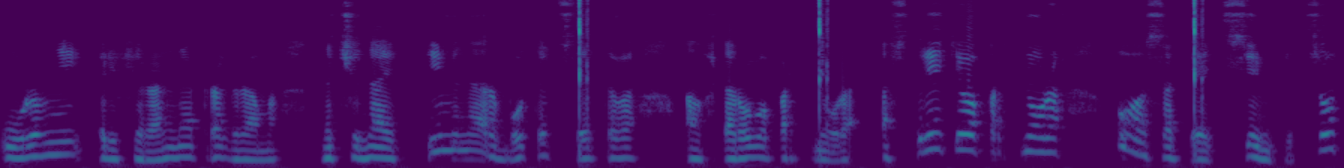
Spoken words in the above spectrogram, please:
уровней реферальная программа. Начинает именно работать с этого а, второго партнера. А с третьего партнера у вас опять 7500,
